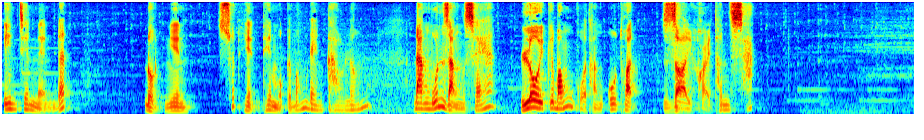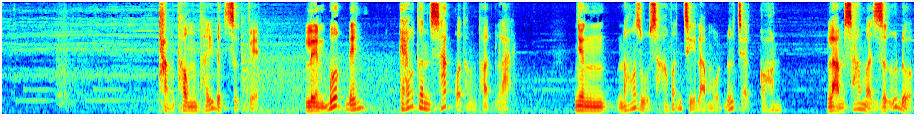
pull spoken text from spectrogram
In trên nền đất Đột nhiên xuất hiện thêm một cái bóng đen cao lớn Đang muốn rằng xé Lôi cái bóng của thằng cu Thuận Rời khỏi thân xác. Thằng thông thấy được sự việc liền bước đến kéo thân xác của thằng thuận lại. Nhưng nó dù sao vẫn chỉ là một đứa trẻ con làm sao mà giữ được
